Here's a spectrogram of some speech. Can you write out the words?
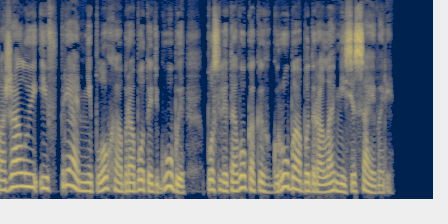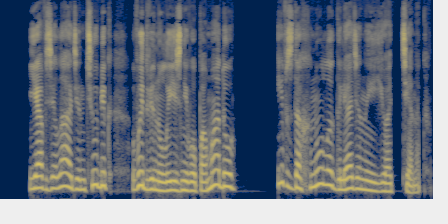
Пожалуй, и впрямь неплохо обработать губы после того, как их грубо ободрала миссис Айвори. Я взяла один тюбик, выдвинула из него помаду и вздохнула, глядя на ее оттенок.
